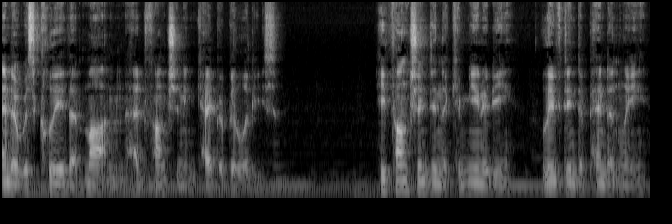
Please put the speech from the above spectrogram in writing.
and it was clear that Martin had functioning capabilities. He functioned in the community, lived independently,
